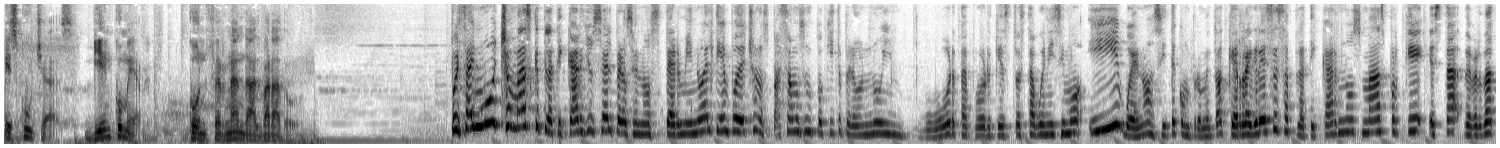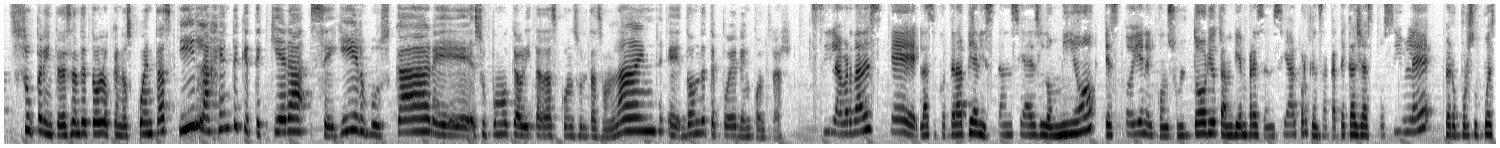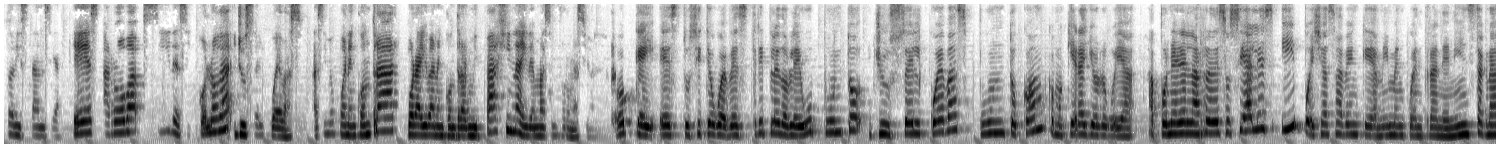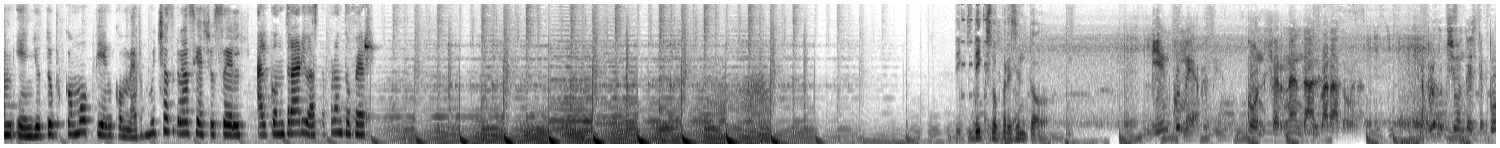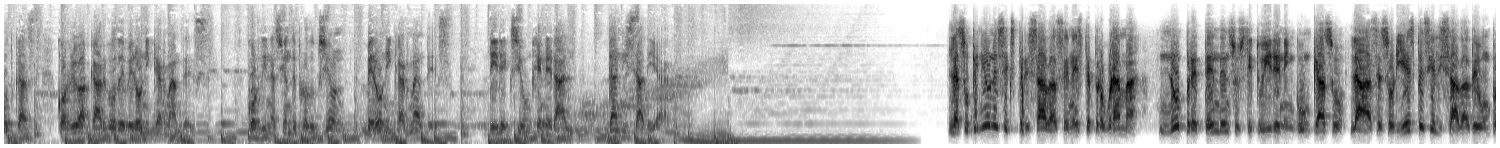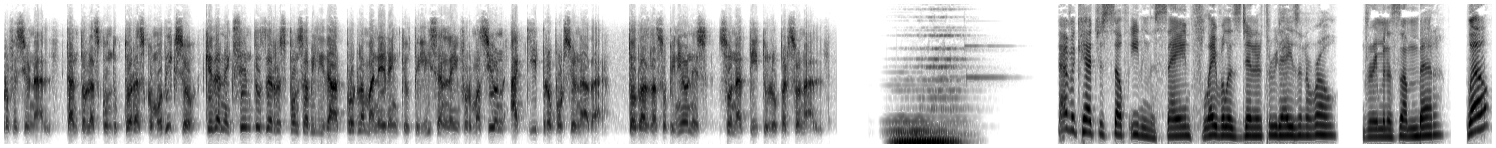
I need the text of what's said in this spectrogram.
Escuchas, bien comer con Fernanda Alvarado. Pues hay mucho más que platicar, Yusel, pero se nos terminó el tiempo. De hecho, nos pasamos un poquito, pero no importa porque esto está buenísimo. Y bueno, así te comprometo a que regreses a platicarnos más porque está de verdad súper interesante todo lo que nos cuentas. Y la gente que te quiera seguir, buscar, eh, supongo que ahorita das consultas online, eh, ¿dónde te pueden encontrar? Sí, la verdad es que la psicoterapia a distancia es lo mío. Estoy en el consultorio también presencial porque en Zacatecas ya es posible, pero por supuesto a distancia. Es arroba psi de psicóloga Yusel Cuevas. Así me pueden encontrar. Por ahí van a encontrar mi página y demás información. Ok, es tu sitio web es www.yuselcuevas.com. Como quiera, yo lo voy a, poner en las redes sociales y pues ya saben que a mí me encuentran en Instagram y en YouTube como Bien Comer. Muchas gracias, Yusel. Al contrario, hasta pronto, Fer. Dixo presentó Bien Comer con Fernanda Alvarado. La producción de este podcast corrió a cargo de Verónica Hernández. Coordinación de producción, Verónica Hernández. Dirección General, Dani Sadia. Las opiniones expresadas en este programa no pretenden sustituir en ningún caso la asesoría especializada de un profesional. Tanto las conductoras como Dixo quedan exentos de responsabilidad por la manera en que utilizan la información aquí proporcionada. Todas las opiniones son a título personal. Ever catch yourself eating the same flavorless dinner three days in a row? Dreaming of something better? Well,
